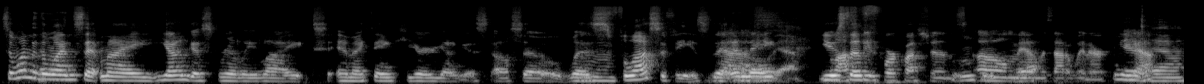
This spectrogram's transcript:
so one of the ones that my youngest really liked and i think your youngest also was Mm. philosophies Yeah. and oh, they yeah use Philosophy the four questions. Mhm. Oh man, Yeah. was that a winner? Yeah. yeah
